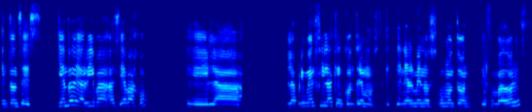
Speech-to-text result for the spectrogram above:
Entonces, yendo de arriba hacia abajo, eh, la primera fila que encontremos que tiene al menos un montón de zumbadores,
